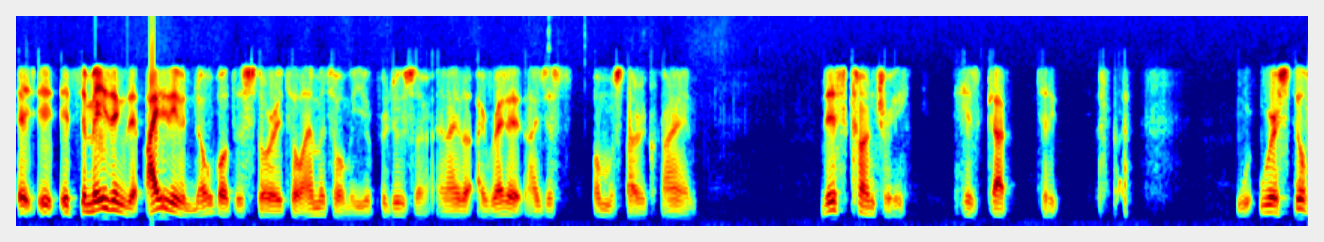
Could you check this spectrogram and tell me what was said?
it, it, it's amazing that I didn't even know about this story until Emma told me, your producer, and I, I read it and I just almost started crying. This country has got to. we're still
